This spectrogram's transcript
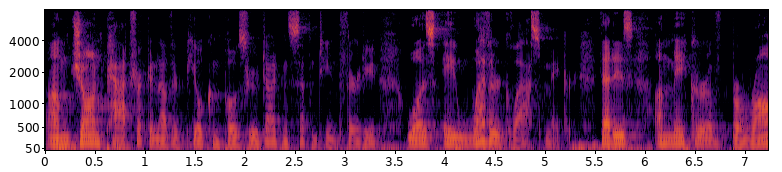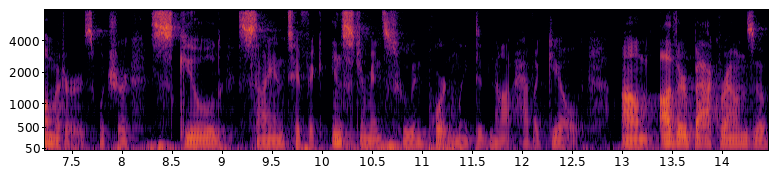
Um, John Patrick, another peal composer who died in 1730, was a weather glass maker. That is, a maker of barometers, which are skilled scientific instruments who importantly did not have a guild. Um, other backgrounds of,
